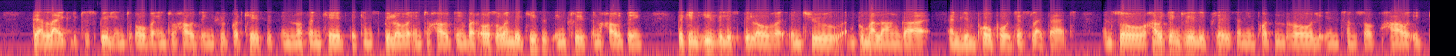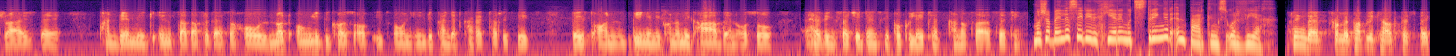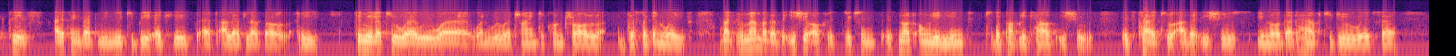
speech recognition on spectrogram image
they are likely to spill into over into Gauteng. If you've got cases in Northern Cape, they can spill over into Gauteng. But also when the cases increase in Gauteng, they can easily spill over into Mpumalanga and Limpopo, just like that. And so Gauteng really plays an important role in terms of how it drives the pandemic in South Africa as a whole, not only because of its own independent characteristics based on being an economic hub and also having such a densely populated kind of uh, setting. Moshabela sê die regering moet strenger inperkings oorweeg. I think that from a public health perspective, I think that we need to be at least at alert level 3 similar to where we were when we were trying to control the second wave. But remember that the issue of restrictions is not only linked to the public health issue, it's tied to other issues, you know, that have to do with uh,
